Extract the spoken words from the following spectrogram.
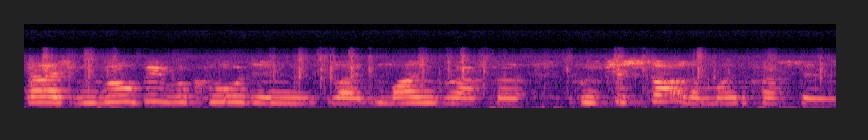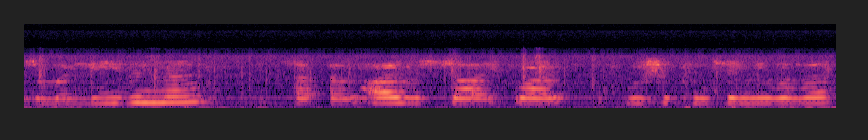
Guys, we will be recording like Minecraft. Uh, we've just started a Minecraft series and we're leaving now. So I was like, right, we should continue with it.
